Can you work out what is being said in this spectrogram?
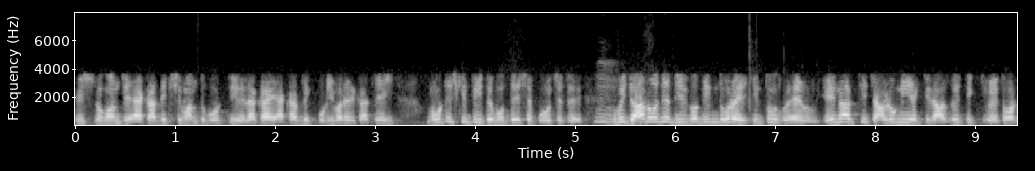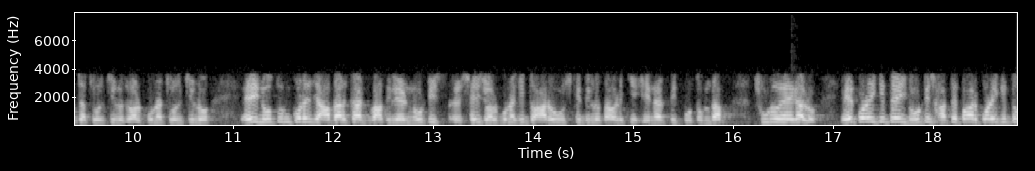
কৃষ্ণগঞ্জে একাধিক সীমান্তবর্তী এলাকায় একাধিক পরিবারের কাছে এই নোটিশ কিন্তু ইতিমধ্যে এসে পৌঁছেছে। তুমি জানো যে দীর্ঘদিন ধরেই কিন্তু এনআরসি চালু নিয়ে একটি রাজনৈতিক চর্চা চলছিল জল্পনা চলছিল। এই নতুন করে যে আধার কার্ড বাতিলের নোটিশ সেই জল্পনা কিন্তু আরও উস্কে দিল তাহলে কি এনআরসি প্রথম ধাপ শুরু হয়ে গেল? এরপরে কিন্তু এই নোটিশ হাতে পাওয়ার পরে কিন্তু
